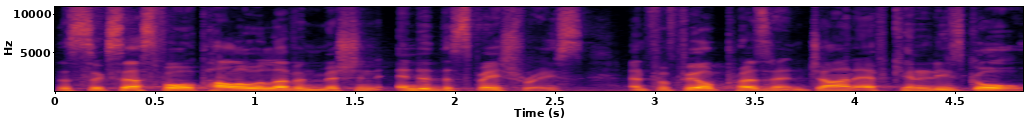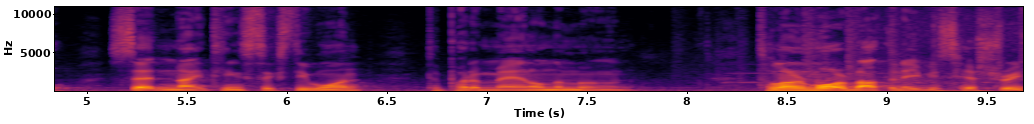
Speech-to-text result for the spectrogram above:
The successful Apollo 11 mission ended the space race and fulfilled President John F. Kennedy's goal, set in 1961, to put a man on the moon. To learn more about the Navy's history,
